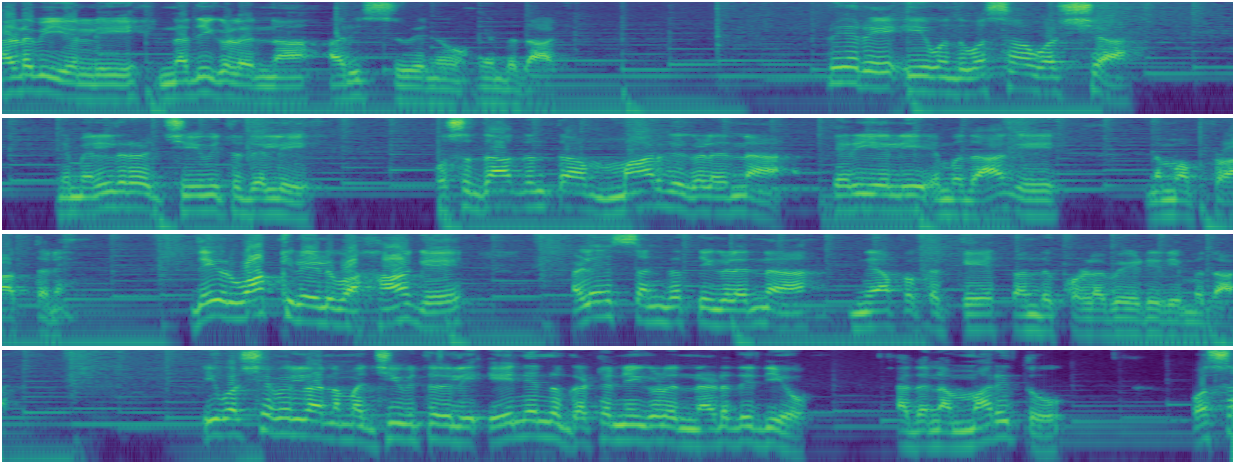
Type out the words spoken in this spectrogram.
ಹಡವಿಯಲ್ಲಿ ನದಿಗಳನ್ನು ಹರಿಸುವೆನು ಎಂಬುದಾಗಿ. ಪ್ರಿಯರೇ, ಈ ಒಂದು ಹೊಸ ವರ್ಷ ನಿಮ್ಮೆಲ್ಲರ ಜೀವಿತದಲ್ಲಿ ಹೊಸದಾದಂಥ ಮಾರ್ಗಗಳನ್ನು ತೆರೆಯಲಿ ಎಂಬುದಾಗಿ ನಮ್ಮ ಪ್ರಾರ್ಥನೆ. ದೇವರ ವಾಕ್ಯ ಹೇಳುವ ಹಾಗೆ ಹಳೆ ಸಂಗತಿಗಳನ್ನು ಜ್ಞಾಪಕಕ್ಕೆ ತಂದುಕೊಳ್ಳಬೇಡಿರಿ ಎಂಬುದಾಗಿ. ಈ ವರ್ಷವೆಲ್ಲ ನಮ್ಮ ಜೀವಿತದಲ್ಲಿ ಏನೇನು ಘಟನೆಗಳು ನಡೆದಿದೆಯೋ ಅದನ್ನು ಮರೆತು ಹೊಸ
